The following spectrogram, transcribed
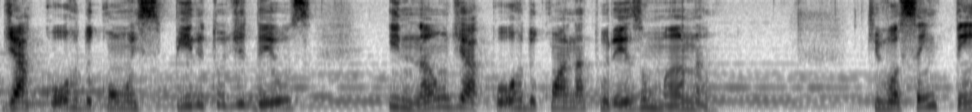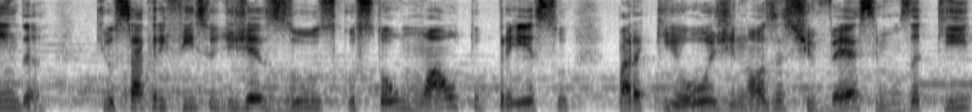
de acordo com o Espírito de Deus e não de acordo com a natureza humana que você entenda que o sacrifício de Jesus custou um alto preço para que hoje nós estivéssemos aqui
